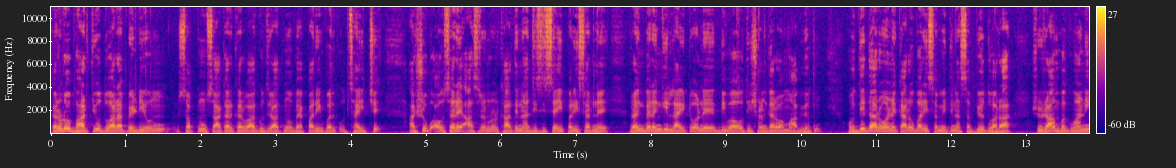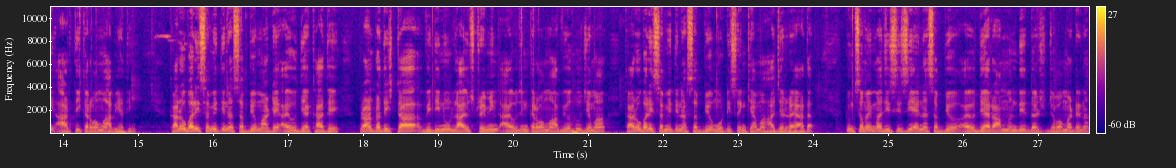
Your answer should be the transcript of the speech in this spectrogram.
કરોડો ભારતીયો દ્વારા પેઢીઓનું સપનું સાકાર કરવા ગુજરાતનો વેપારી વર્ગ ઉત્સાહિત છે. આ શુભ અવસરે આશ્રમ રોડ ખાતેના જીસીસીઆઈ પરિસરને રંગબેરંગી લાઇટો અને દીવાઓથી શણગારવામાં આવ્યું હતું. હોદ્દેદારો અને કારોબારી સમિતિના સભ્યો દ્વારા શ્રી રામ ભગવાનની આરતી કરવામાં આવી હતી. કારોબારી સમિતિના સભ્યો માટે અયોધ્યા ખાતે પ્રાણ પ્રતિષ્ઠા વિધિનું લાઈવ સ્ટ્રીમિંગ આયોજન કરવામાં આવ્યું હતું, જેમાં કારોબારી સમિતિના સભ્યો મોટી સંખ્યામાં હાજર રહ્યા હતા. ટૂંક સમયમાં જીસીસીઆઈના સભ્યો અયોધ્યા રામ મંદિર દર્શ- જવા માટેના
